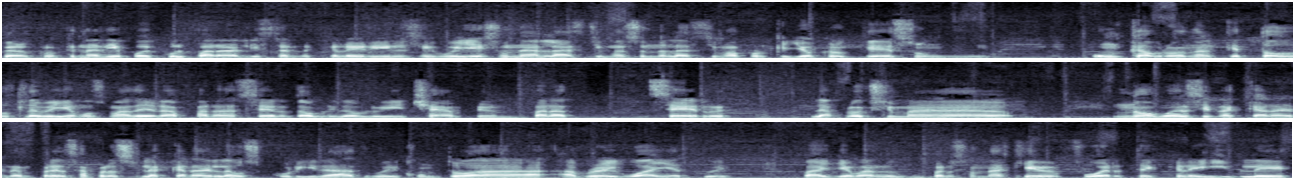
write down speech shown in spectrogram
pero creo que nadie puede culpar a Alistair de querer irse, güey. Es una lástima, es una lástima porque yo creo que es un, un cabrón al que todos le veíamos madera para ser WWE Champion, para ser la próxima no voy a decir la cara de la empresa, pero sí la cara de la oscuridad, güey, junto a, a Bray Wyatt, güey para llevar un personaje fuerte, creíble,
